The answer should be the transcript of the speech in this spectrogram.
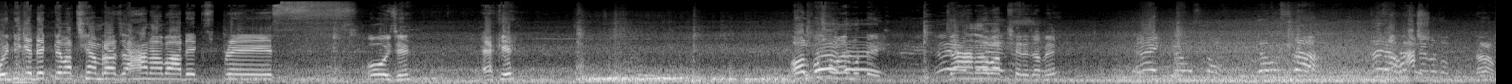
ওইদিকে দেখতে পাচ্ছি আমরা জাহানাবাদ এক্সপ্রেস ওই যে একে। অল্প সময়ের মধ্যে জাহানাবাদ ছেড়ে যাবে। দাঁড়াও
